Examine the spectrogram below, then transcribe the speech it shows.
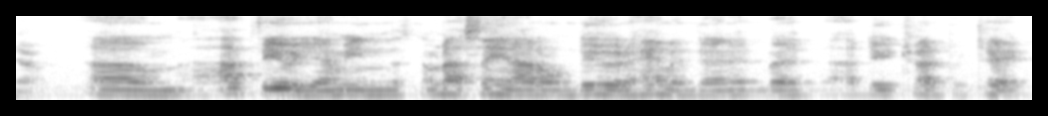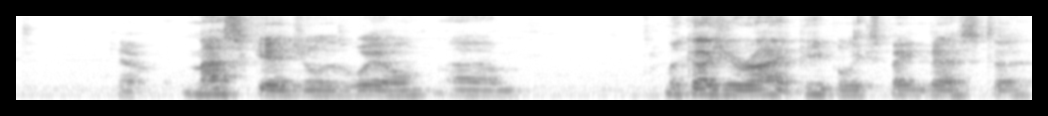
yeah. um, I feel you. I mean, I'm not saying I don't do it, I haven't done it, but I do try to protect yeah. my schedule as well. Um, because you're right, people expect us to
